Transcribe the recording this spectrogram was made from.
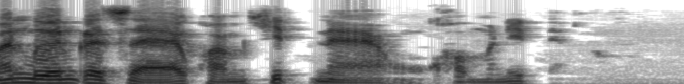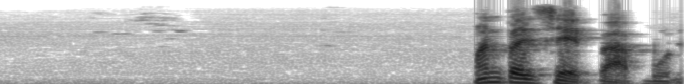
มันเหมือนกระแสความคิดแนวคอมมิวนิสต์มันไปเศษบาปบุญ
